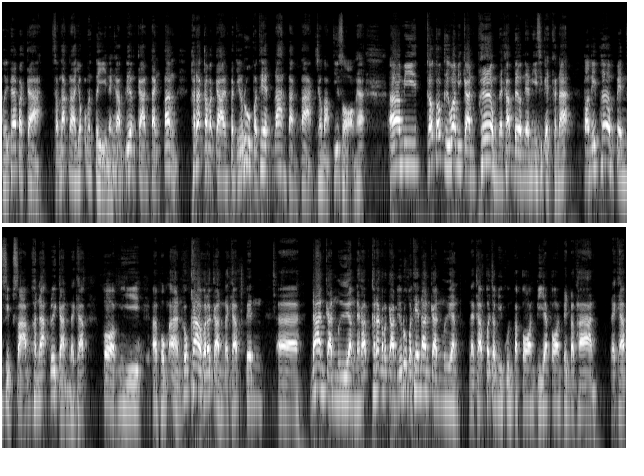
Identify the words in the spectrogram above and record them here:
เผยแพร่ประกาศสำนักนายกรัฐมนตรีนะครับ เรื่องการแต่งตั้งคณะกรรมการปฏิรูปประเทศด้านต่าง ๆ ฉบับที่สองฮะอ่ามีเขาก็คือว่ามีการเพิ่มนะครับ เดิมเนี่ยมี 11 คณะ ตอนนี้เพิ่มเป็น 13 คณะด้วยกันนะครับ ก็มีอ่าผมอ่านคร่าวๆก็แล้วกันนะครับ เป็นอ่าด้านการเมืองนะครับ คณะกรรมการปฏิรูปประเทศด้านการเมืองนะครับ ก็จะมีคุณประกรณ์ปียากรเป็นประธาน นะครับ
